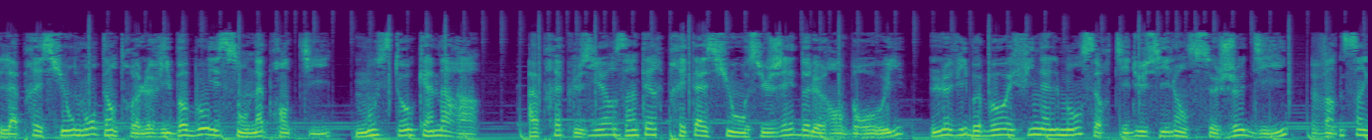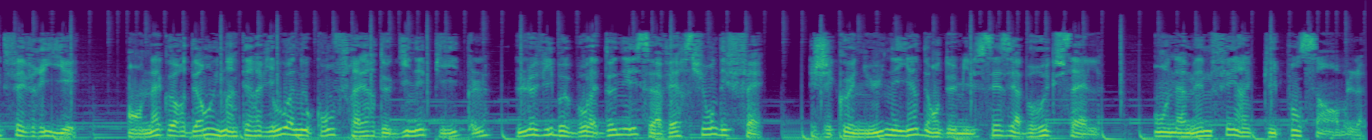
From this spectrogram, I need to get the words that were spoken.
La pression monte entre le Vibobo et son apprenti, Mousto Camara. Après plusieurs interprétations au sujet de leur embrouille, le Vibobo est finalement sorti du silence ce jeudi, 25 février. En accordant une interview à nos confrères de Guinée People, le Vibobo a donné sa version des faits. J'ai connu Neyand en 2016 à Bruxelles. On a même fait un clip ensemble.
